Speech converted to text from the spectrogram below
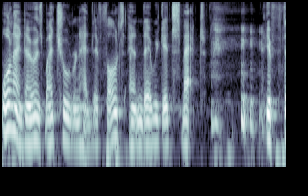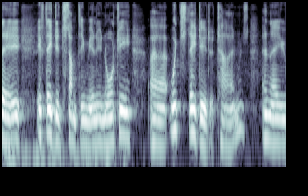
all I know is my children had their faults and they would get smacked if they if they did something really naughty, uh, which they did at times, and they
